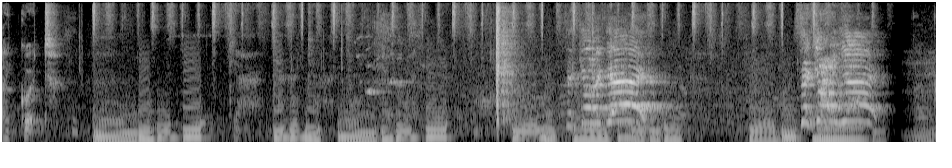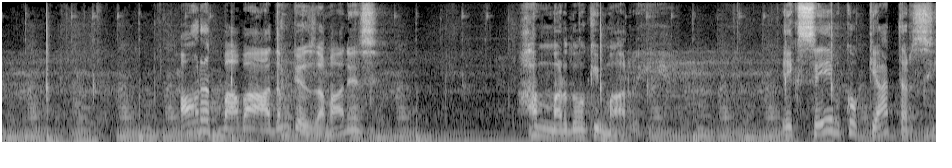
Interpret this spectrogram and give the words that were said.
आई क्विट औरत बाबा आदम के जमाने से हम मर्दों की मार रही है। एक सेब को क्या तरसी?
